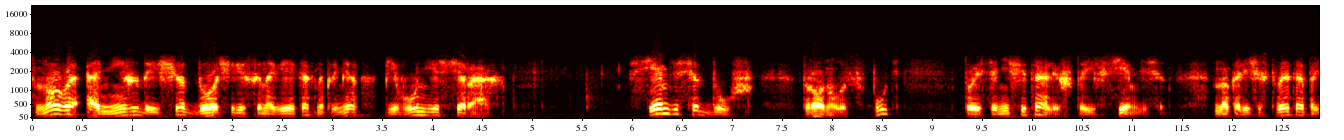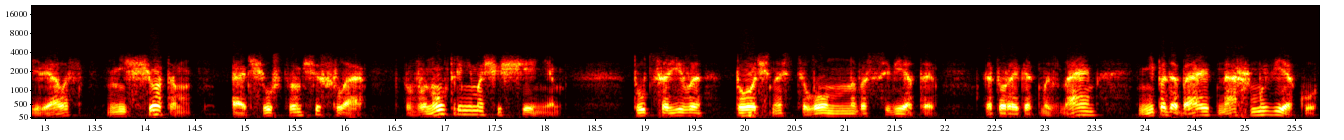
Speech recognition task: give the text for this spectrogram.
снова они же, да еще дочери сыновей, как, например, пивунья Серах. Семьдесят душ тронулось в путь, то есть они считали, что их семьдесят, но количество это определялось не счетом, а чувством числа, внутренним ощущением. Тут царила точность лунного света, которая, как мы знаем, не подобает нашему веку,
